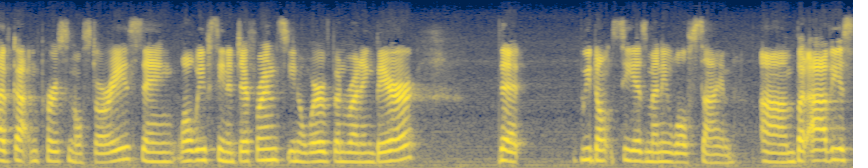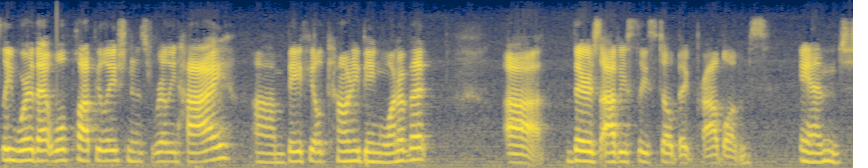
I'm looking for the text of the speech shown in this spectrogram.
i've gotten personal stories saying well we've seen a difference. You know where we've been running bear that we don't see as many wolf sign. Um, but obviously where that wolf population is really high um, bayfield county being one of it uh, there's obviously still big problems. And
